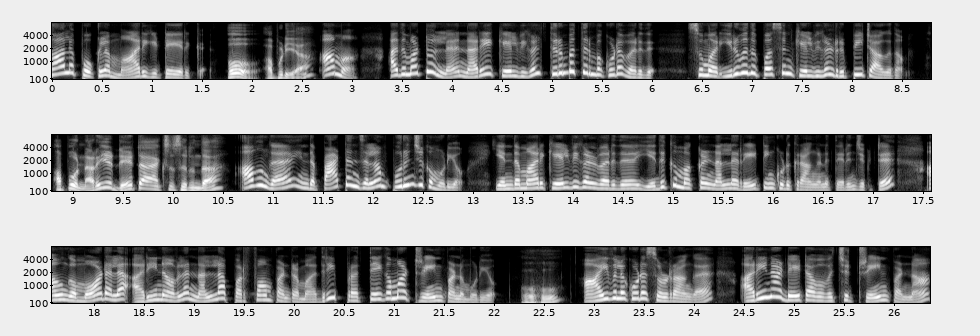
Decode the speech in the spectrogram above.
காலப்போக்குல மாறிக்கிட்டே இருக்கு. ஓ அப்படியா? ஆமா. அது மட்டும் இல்ல நிறைய கேள்விகள் திரும்ப திரும்ப கூட வருது. சுமார் இருபது பர்சன்ட் கேள்விகள் ரிப்பீட் ஆகுதாம். அப்போ நிறைய டேட்டா ஆக்சஸ் இருந்தா? அவங்க இந்த பேட்டர்ன்ஸ் எல்லாம் புரிஞ்சுக்க முடியும். எந்த மாதிரி கேள்விகள் வருது எதுக்கு மக்கள் நல்ல ரேட்டிங் கொடுக்கறாங்கன்னு தெரிஞ்சுக்கிட்டு அவங்க மாடலை அரீனாவுல நல்லா பர்ஃபார்ம் பண்ற மாதிரி பிரத்யேகமா ட்ரெயின் பண்ண முடியும். ஓஹோ. ஆய்வுல கூட சொல்றாங்க அரீனா டேட்டாவை வச்சு ட்ரெயின் பண்ணா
